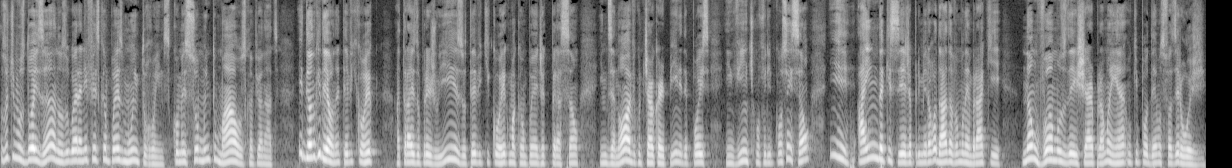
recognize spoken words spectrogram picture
os últimos dois anos o Guarani fez campanhas muito ruins, começou muito mal os campeonatos. E deu no que deu, né? Teve que correr atrás do prejuízo, teve que correr com uma campanha de recuperação em 19 com o Thiago Carpini, depois em 20 com o Felipe Conceição. E ainda que seja a primeira rodada, vamos lembrar que não vamos deixar para amanhã o que podemos fazer hoje.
